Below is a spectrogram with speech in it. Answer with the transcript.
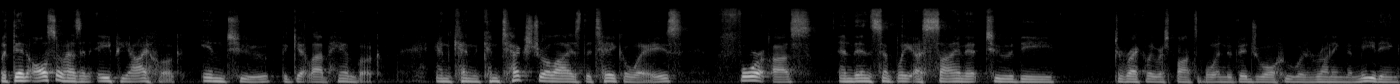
but then also has an API hook into the GitLab handbook and can contextualize the takeaways for us and then simply assign it to the directly responsible individual who was running the meeting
